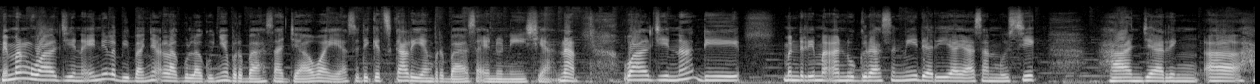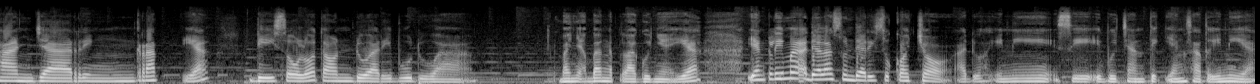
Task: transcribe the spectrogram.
Memang Waljina ini lebih banyak lagu-lagunya berbahasa Jawa ya, sedikit sekali yang berbahasa Indonesia. Nah, Waljina di menerima anugerah seni dari Yayasan Musik Hanjaring uh, Hanjaringrat ya di Solo tahun 2002 banyak banget lagunya ya. Yang kelima adalah Sundari Sukoco. Aduh, ini si ibu cantik yang satu ini ya.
